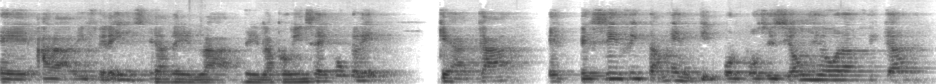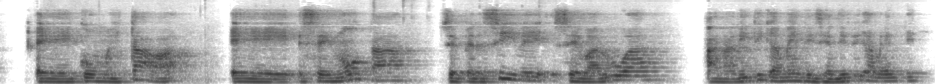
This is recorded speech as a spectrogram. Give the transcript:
eh, a la diferencia de la, de la provincia de Coclé, que acá específicamente y por posición geográfica, eh, como estaba, eh, se nota, se percibe, se evalúa analíticamente y científicamente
